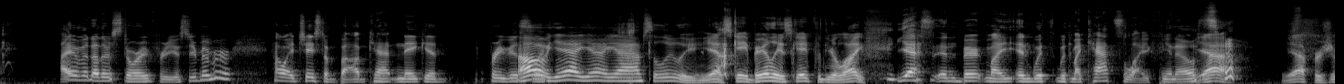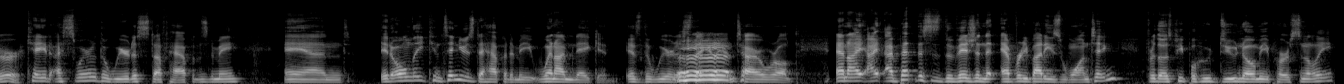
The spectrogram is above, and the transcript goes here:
I have another story for you. So you remember how I chased a bobcat naked previously? Oh yeah, yeah, yeah, absolutely. Yeah, escape barely escaped with your life. yes, and bear, my and with with my cat's life, you know. Yeah. So, yeah, for sure. Cade, I swear the weirdest stuff happens to me and it only continues to happen to me when I'm naked is the weirdest thing in the entire world. And I, I, I, bet this is the vision that everybody's wanting for those people who do know me personally.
